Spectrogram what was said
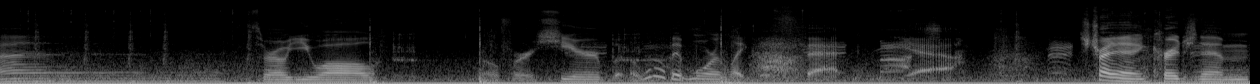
Uh, throw you all over here, but a little bit more like that. Yeah. Just try to encourage them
